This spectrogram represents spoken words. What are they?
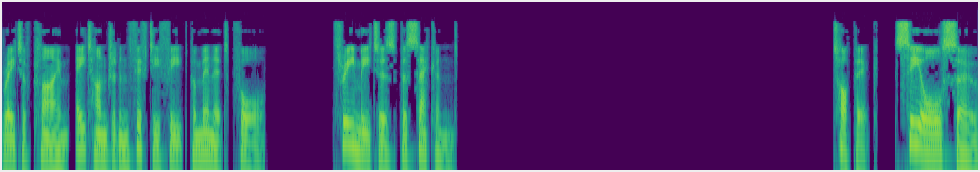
Rate of climb 850 feet per minute, 4 3 meters per second. Topic See also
